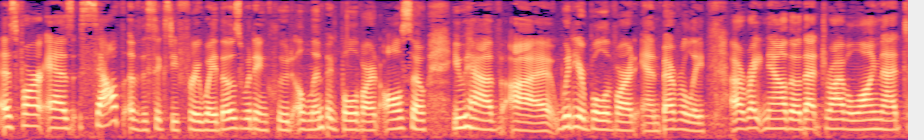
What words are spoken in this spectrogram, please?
as far as south of the 60 freeway. Those would include Olympic Boulevard. Also, you have uh, Whittier Boulevard and Beverly. Uh, right now, though, that drive along that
